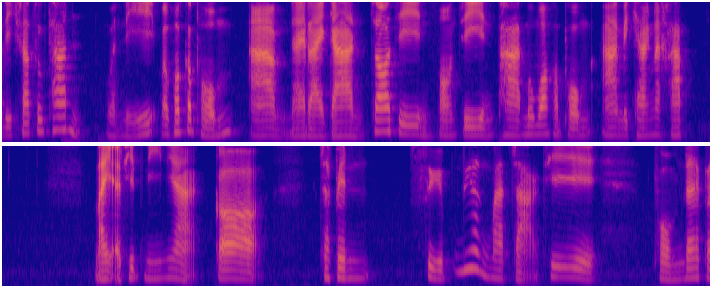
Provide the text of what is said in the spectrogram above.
ัสดีครับทุกท่าน วันนี้มาพบกับผมอาร์มในรายการจ้อจีน มองจีน ผ่านมุมมองของผมอาร์มอีกครั้งนะครับ ในอาทิตย์นี้เนี่ยก็จะเป็นสืบเนื่องมาจากที่ผมได้ไป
